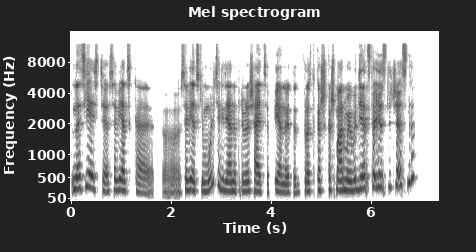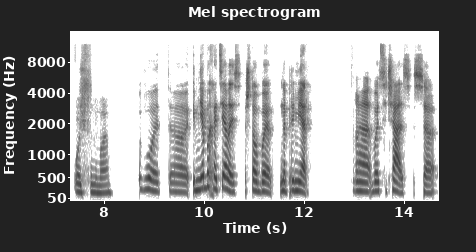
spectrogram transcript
У нас есть э, советская, э, советский мультик, где она превращается в пену. Это просто кош- кошмар моего детства, если честно. Очень понимаю. Вот. э, И мне бы хотелось, чтобы, например, э, вот сейчас с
